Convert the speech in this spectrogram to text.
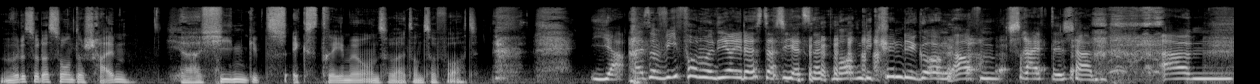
Würdest du das so unterschreiben? Hierarchien gibt's Extreme und so weiter und so fort. Ja, also wie formuliere ich das, dass ich jetzt nicht morgen die Kündigung auf dem Schreibtisch habe? Ähm,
